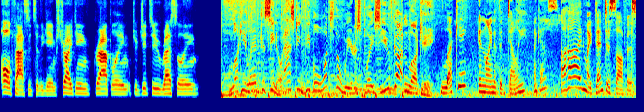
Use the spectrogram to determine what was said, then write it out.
all facets of the game: striking, grappling, jiu-jitsu, wrestling. Lucky Land Casino asking people, "What's the weirdest place you've gotten lucky?" Lucky in line at the deli, I guess. Aha, in my dentist's office.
